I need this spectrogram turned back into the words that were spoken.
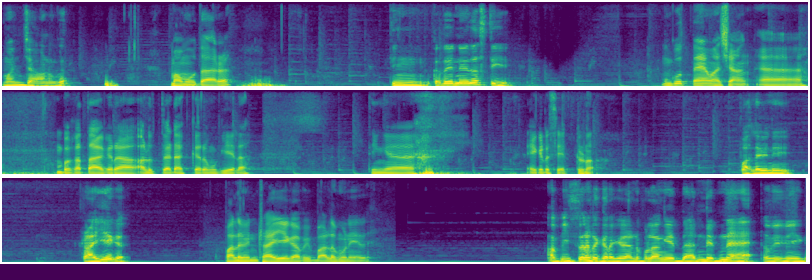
මංචානුක මම උදාර. ඉතිං කදන්නේ දස්තිී මුකුත් නෑ මචන් උඹ කතා කර අලුත් වැඩක් කරමු කියලා. තිං ඒකට සෙට්ටුනා පලවෙනි ට්‍රයි එක? පලවෙන් ට්‍රයි එක අපි බලමුණේද අපි ඉස්සරට කරගන්න පුළන්ගේ දන්නෙත් නෑ. අපි මේක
